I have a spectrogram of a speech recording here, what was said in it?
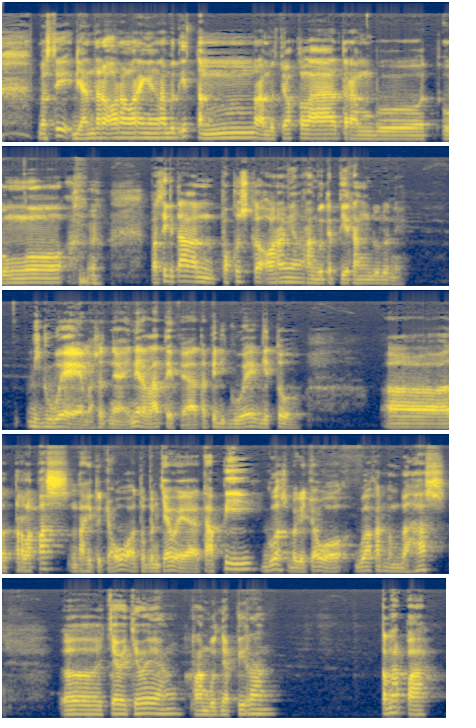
Pasti di antara orang-orang yang rambut hitam, rambut coklat, rambut ungu, pasti kita akan fokus ke orang yang rambutnya pirang dulu nih. Di gue maksudnya, ini relatif ya, tapi di gue gitu. Eh, terlepas entah itu cowok ataupun cewek ya, tapi gue sebagai cowok, gue akan membahas eh, cewek-cewek yang rambutnya pirang. Kenapa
